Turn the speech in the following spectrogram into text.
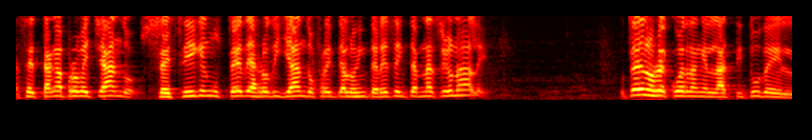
se están aprovechando, se siguen ustedes arrodillando frente a los intereses internacionales. Ustedes no recuerdan en la actitud del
